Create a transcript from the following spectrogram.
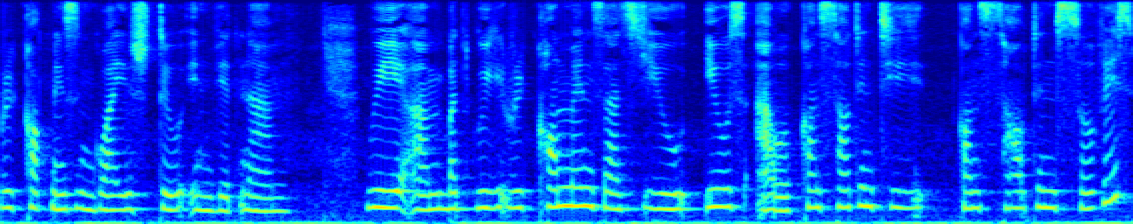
recognition while you're still in Vietnam. We, um, but we recommend that you use our consultancy consultant service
